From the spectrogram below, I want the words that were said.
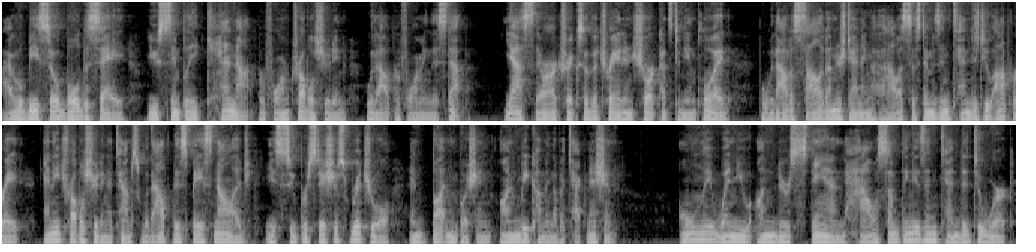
I will be so bold to say you simply cannot perform troubleshooting without performing this step. Yes, there are tricks of the trade and shortcuts to be employed, but without a solid understanding of how a system is intended to operate, any troubleshooting attempts without this base knowledge is superstitious ritual and button pushing unbecoming of a technician. Only when you understand how something is intended to work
